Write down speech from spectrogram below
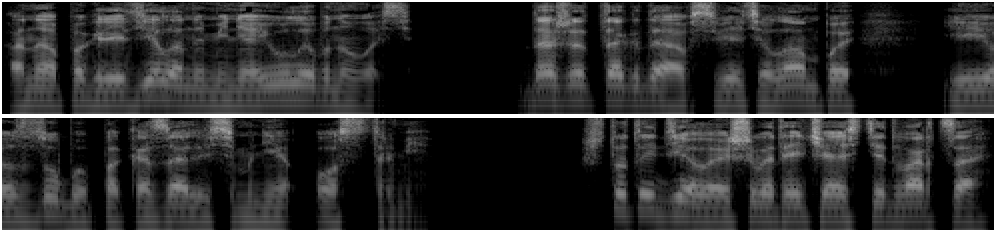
Она поглядела на меня и улыбнулась. Даже тогда, в свете лампы, ее зубы показались мне острыми. «Что ты делаешь в этой части дворца?»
